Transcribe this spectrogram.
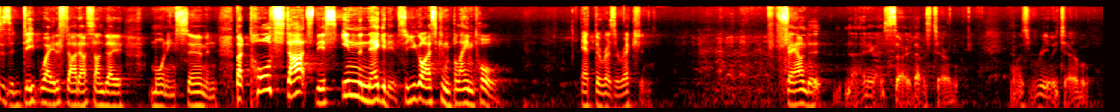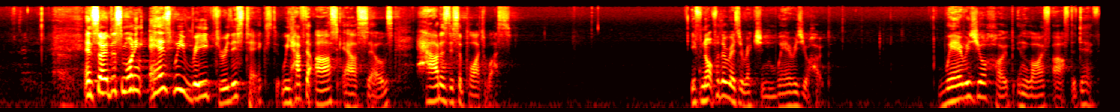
This is a deep way to start our Sunday morning sermon. But Paul starts this in the negative, so you guys can blame Paul at the resurrection. Found it. No, anyway, sorry, that was terrible. That was really terrible. And so this morning, as we read through this text, we have to ask ourselves how does this apply to us? If not for the resurrection, where is your hope? Where is your hope in life after death?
